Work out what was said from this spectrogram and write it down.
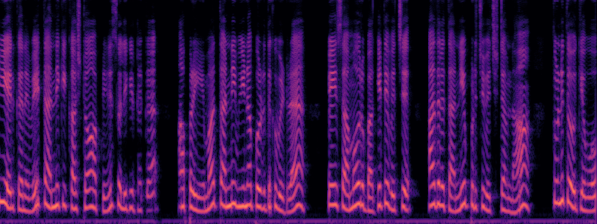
ஏற்கனவே தண்ணிக்கு கஷ்டம் அப்படின்னு சொல்லிக்கிட்டு இருக்க. அப்புறம் ஏமா தண்ணி வீணா போறதுக்கு விடுற? பேசாம ஒரு பக்கெட்டை வச்சு அதுல தண்ணிய பிடிச்சு வச்சிட்டோம்னா துணி துவைக்கவோ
